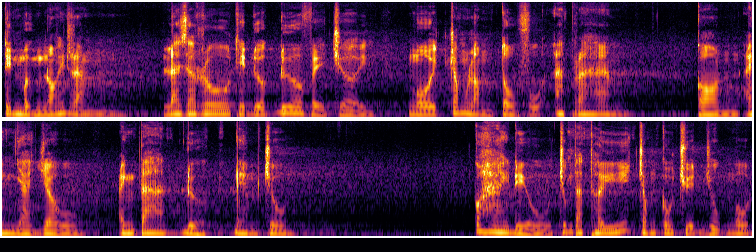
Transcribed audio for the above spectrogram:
Tin mừng nói rằng Lazaro thì được đưa về trời, Ngồi trong lòng tổ phụ Abraham. Còn anh nhà giàu, Anh ta được đem chôn. Có hai điều chúng ta thấy trong câu chuyện dụ ngôn.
